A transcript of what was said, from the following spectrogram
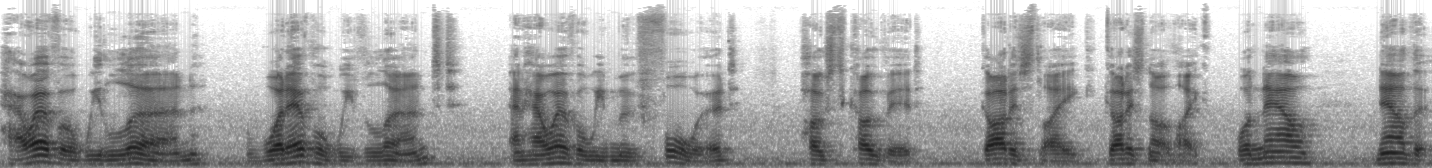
however we learn, whatever we've learned, and however we move forward post COVID, God is like, God is not like, well, now, now that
